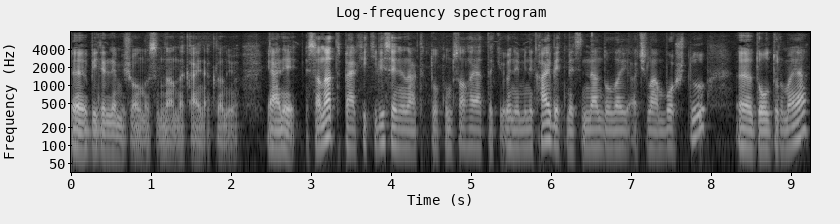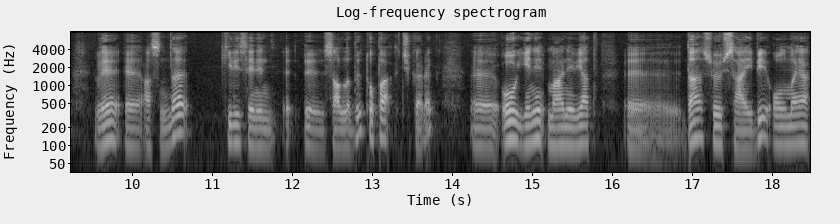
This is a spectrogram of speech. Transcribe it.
e, belirlemiş olmasından da kaynaklanıyor. Yani sanat belki kilisenin artık toplumsal hayattaki önemini kaybetmesinden dolayı açılan boşluğu e, doldurmaya ve e, aslında kilisenin e, e, salladığı topa çıkarak e, o yeni maneviyat e, da söz sahibi olmaya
